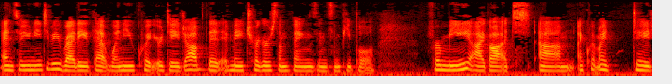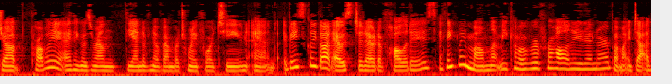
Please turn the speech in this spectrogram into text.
And so you need to be ready that when you quit your day job, that it may trigger some things in some people. For me, I got, um, I quit my day job probably, I think it was around the end of November 2014. And I basically got ousted out of holidays. I think my mom let me come over for holiday dinner, but my dad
